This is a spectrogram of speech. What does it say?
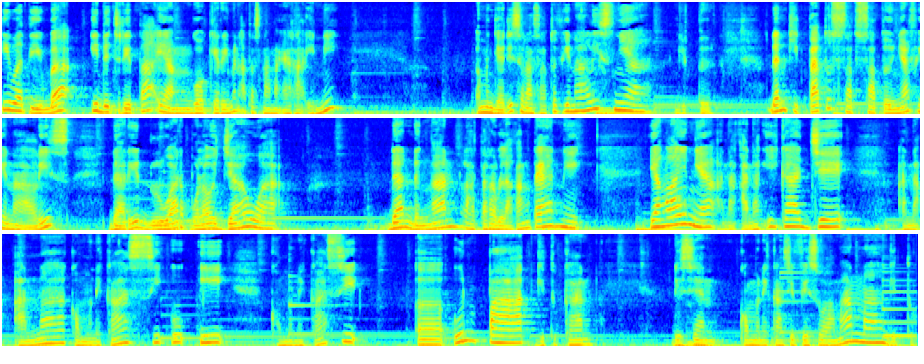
tiba-tiba ide cerita yang gue kirimin atas nama Era ini menjadi salah satu finalisnya gitu. Dan kita tuh satu-satunya finalis dari luar Pulau Jawa dan dengan latar belakang teknik. Yang lainnya anak-anak IKJ, anak-anak komunikasi UI, komunikasi uh, Unpad gitu kan. Desain komunikasi visual mana gitu.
